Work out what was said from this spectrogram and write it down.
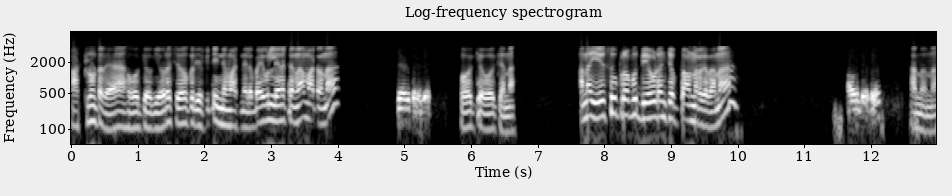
అట్లుంటదా? Okay okay. ఎవరో సేవకుడు చెప్పితే ఇన్ని మాట నెల బైబిల్ లేనట్టేనా మాట అన్నా? లేదు బ్రదర్ ఓకే ఓకే అన్న. అన్న యేసు ప్రభు దేవుడు అని చెప్తా ఉన్నారు కదా అన్న? అన్న అన్న.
